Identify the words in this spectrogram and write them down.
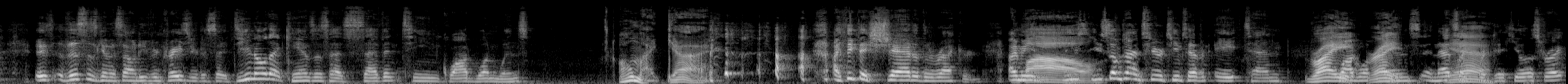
is, this is going to sound even crazier to say. Do you know that Kansas has 17 quad one wins? oh my god. I think they shattered the record. I mean, Wow. you, you sometimes hear teams have an 8, 10 Right, quad one right. wins, and that's Yeah. like ridiculous, right?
